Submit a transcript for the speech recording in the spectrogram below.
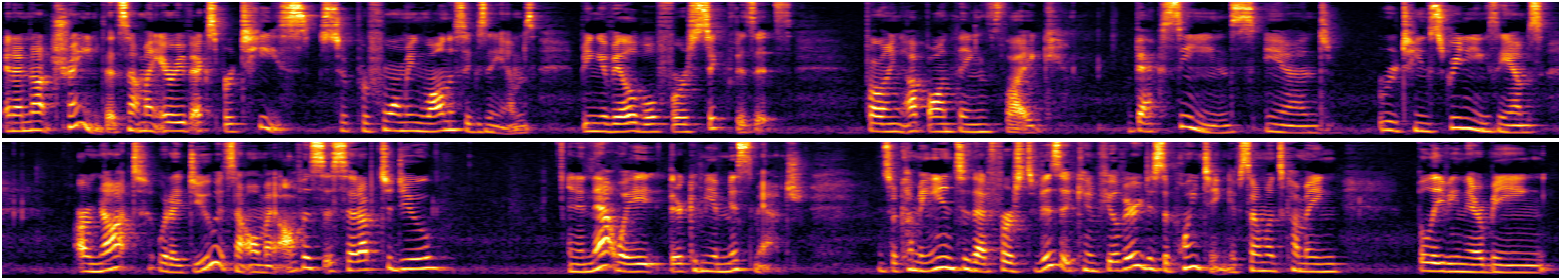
and I'm not trained. That's not my area of expertise. So, performing wellness exams, being available for sick visits, following up on things like vaccines and routine screening exams are not what I do. It's not what my office is set up to do. And in that way, there can be a mismatch. And so, coming into that first visit can feel very disappointing if someone's coming believing they're being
